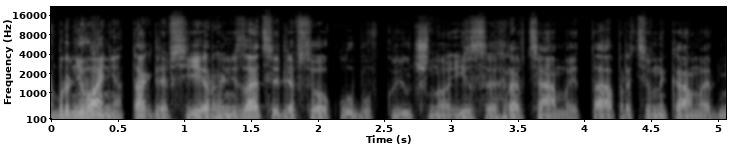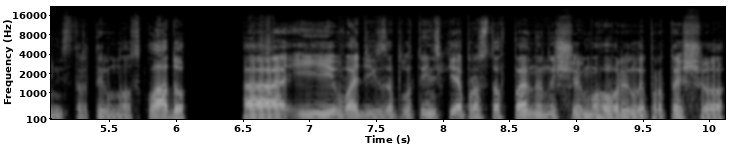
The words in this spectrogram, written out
бронювання так, для всієї організації, для всього клубу, включно із гравцями та працівниками адміністративного складу. Е, і Вадік Заплатинський, я просто впевнений, що йому говорили про те, що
